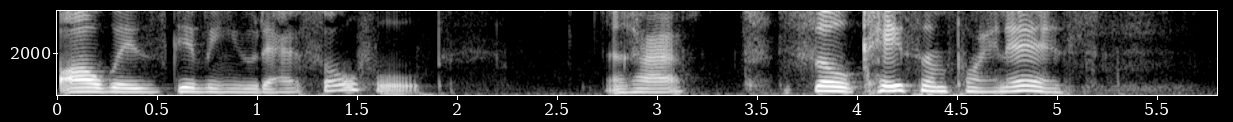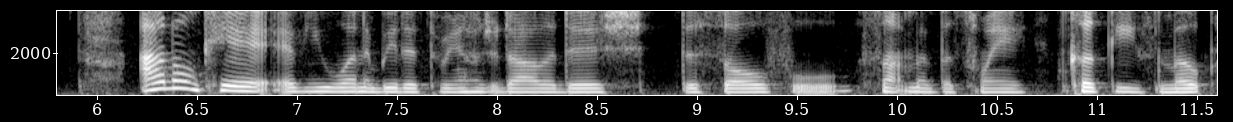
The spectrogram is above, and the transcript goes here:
always giving you that soul food. Okay? So case in point is I don't care if you want to be the $300 dish, the soul food, something in between, cookies, milk.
